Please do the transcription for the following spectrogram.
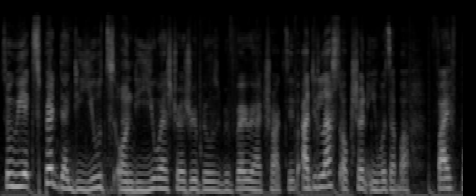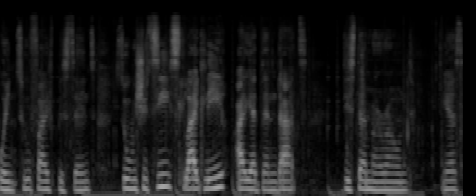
So we expect that the yields on the US Treasury bills will be very attractive. At the last auction, it was about 5.25%. So we should see slightly higher than that this time around. Yes.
